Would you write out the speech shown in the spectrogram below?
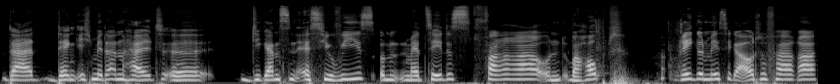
da denke ich mir dann halt, äh, die ganzen SUVs und Mercedes-Fahrer und überhaupt regelmäßige Autofahrer,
